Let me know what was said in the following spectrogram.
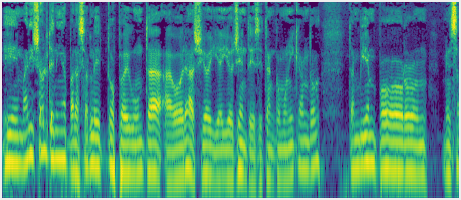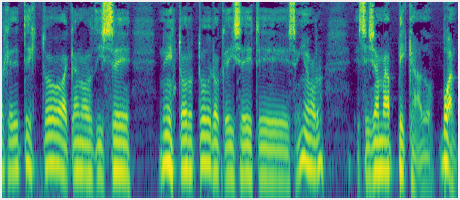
Eh, Marisol tenía para hacerle dos preguntas a Horacio y hay oyentes que se están comunicando. También por mensaje de texto acá nos dice Néstor, todo lo que dice este señor eh, se llama pecado. Bueno.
